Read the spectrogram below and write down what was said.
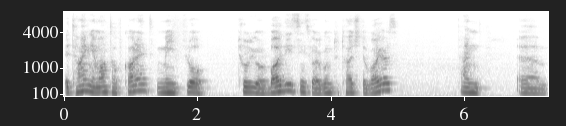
a tiny amount of current may flow through your body since we are going to touch the wires. And um,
